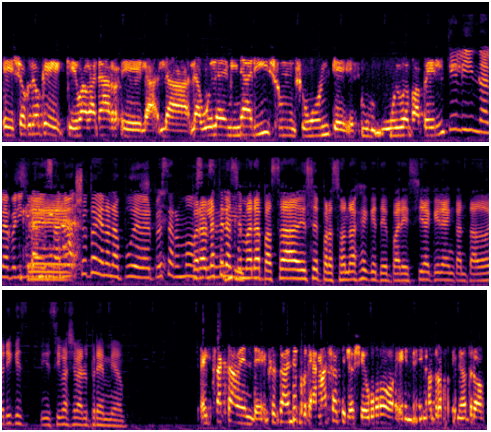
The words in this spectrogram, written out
eh, yo creo que, que va a ganar eh, la, la, la abuela de Minari, Jung Jung, que es un muy buen papel. Qué linda la película Sí. esa, ¿no? Yo todavía no la pude ver, pero es hermosa. Pero hablaste la semana pasada de ese personaje que te parecía que era encantador y que se iba a llevar el premio. Exactamente, exactamente, porque además ya se lo llevó en, otros en otros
